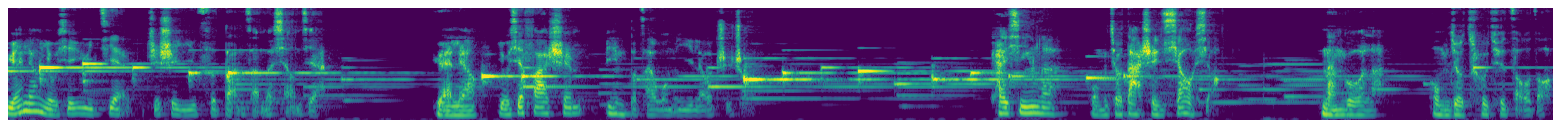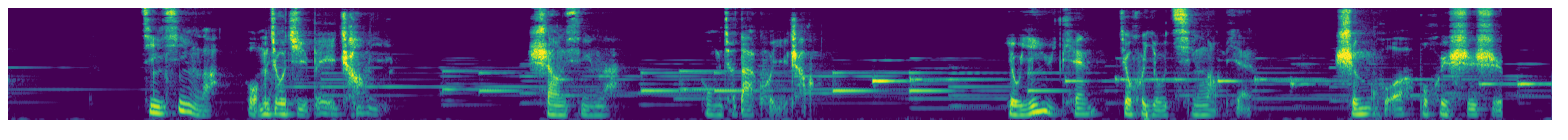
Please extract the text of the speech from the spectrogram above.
原谅有些遇见只是一次短暂的相见，原谅有些发生并不在我们意料之中。开心了，我们就大声笑笑；难过了，我们就出去走走；尽兴了，我们就举杯畅饮。伤心了，我们就大哭一场。有阴雨天，就会有晴朗天。生活不会时时，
